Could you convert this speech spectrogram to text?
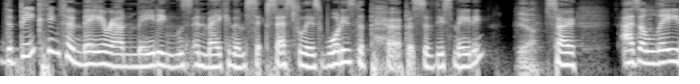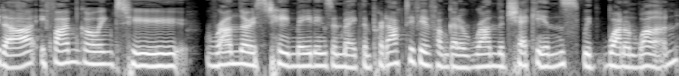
The big thing for me around meetings and making them successful is what is the purpose of this meeting? yeah. So, as a leader, if I'm going to run those team meetings and make them productive, if I'm going to run the check ins with one on one,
